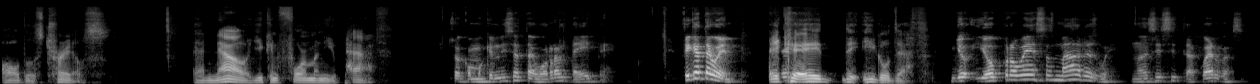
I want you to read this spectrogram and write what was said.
all those trails. And now you can form a new path, O sea, como quien dice, te borra el tape. Fíjate, güey. aka the ego death. Yo, yo probé esas madres, güey. No sé si te acuerdas.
